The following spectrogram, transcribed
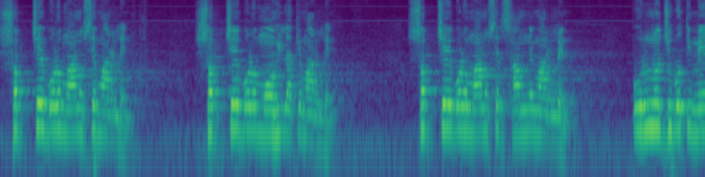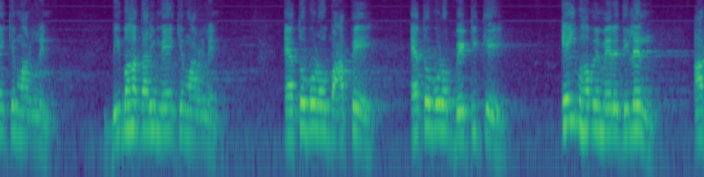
সবচেয়ে বড় মানুষে মারলেন। সবচেয়ে বড় মহিলাকে মারলেন। সবচেয়ে বড় মানুষের সামনে মারলেন। পূর্ণ যুবতী মেয়েকে মারলেন। বিবাহদারী মেয়েকে মারলেন। এত বড় বাপে, এত বড় বেটিকে এইভাবে মেরে দিলেন। আর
